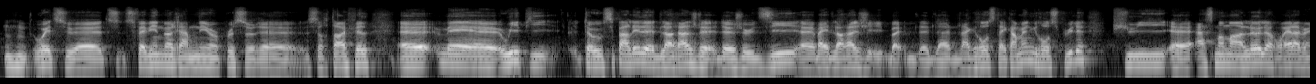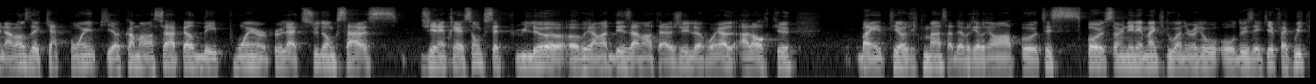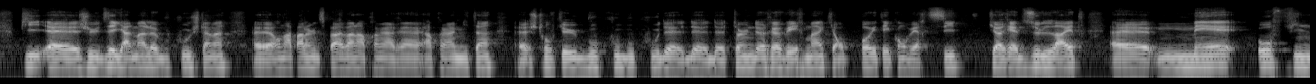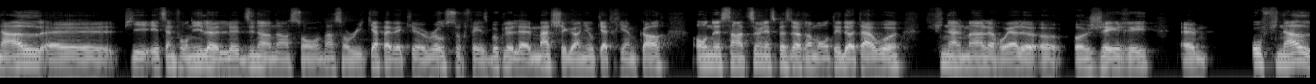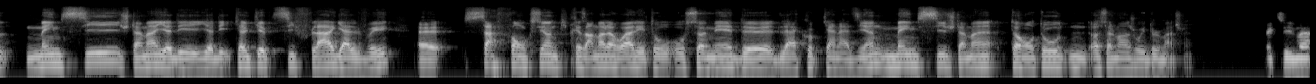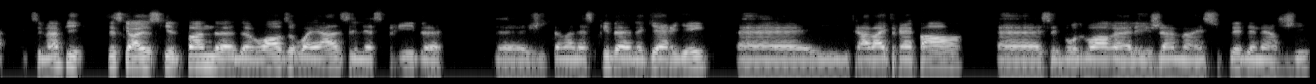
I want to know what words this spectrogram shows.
Mhm. Oui, euh, tu, tu, fais bien de me ramener un peu sur, euh, sur terre, Phil. Euh, mais oui, puis tu as aussi parlé de, l'orage de, jeudi. Ben, de l'orage, ben, de, la, grosse, c'était quand même une grosse pluie. Puis à ce moment-là, le Royal avait une avance de 4 points, puis a commencé à perdre des points un peu là-dessus. Donc, j'ai l'impression que cette pluie-là a, vraiment désavantagé le Royal, alors que ben, théoriquement, ça devrait vraiment pas. C'est un élément qui doit nuire aux, deux équipes. Fait oui. Puis euh, jeudi également, là, beaucoup, justement, euh, on en parlé un petit peu avant en première, euh, première mi-temps. Euh, je trouve qu'il y a eu beaucoup, beaucoup de, de, turns de revirement qui n'ont pas été convertis, qui auraient dû l'être. mais au final, puis Étienne Fournier le, dit dans, son, dans son recap avec Rose sur Facebook, le match s'est gagné au quatrième quart. On a senti une espèce de remontée d'Ottawa. Finalement, le Royal a géré au final, même si justement il y a, des, quelques petits flags à lever, euh, ça fonctionne. Puis présentement, le Royal est au, sommet de, la Coupe canadienne, même si justement Toronto a seulement joué deux matchs. Effectivement, effectivement. Puis ce, ce qui est le fun de, voir du Royal, c'est l'esprit de, justement l'esprit de, guerrier. Euh, ils travaillent très fort. Euh, c'est beau de voir les jeunes insuffler de l'énergie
